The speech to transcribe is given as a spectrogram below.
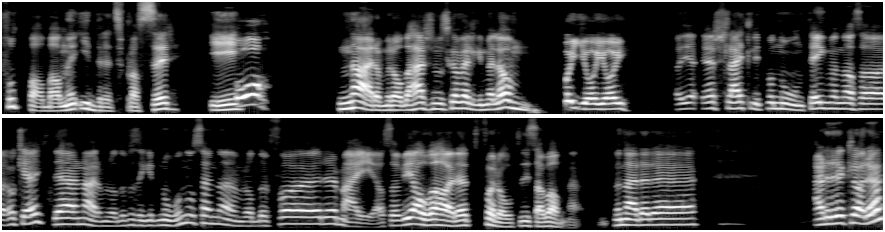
fotballbane, idrettsplasser i Å! nærområdet her som du skal velge mellom. Oi, oi, oi. Jeg, jeg sleit litt på noen ting, men altså, OK, det er nærområdet for sikkert noen, og så er det nærområdet for meg. Altså, vi alle har et forhold til disse banene. Men er dere Er dere klare?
